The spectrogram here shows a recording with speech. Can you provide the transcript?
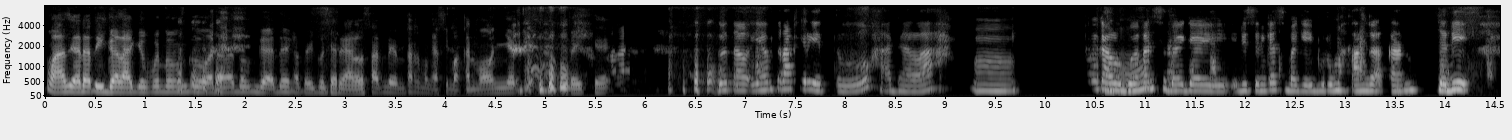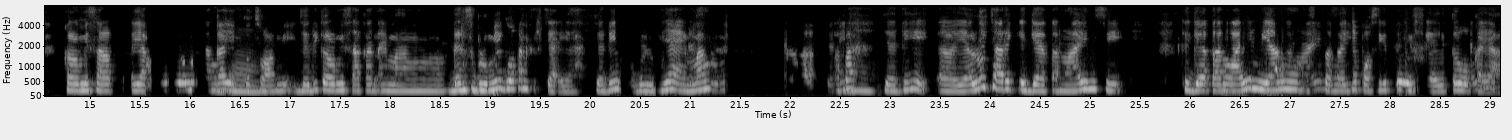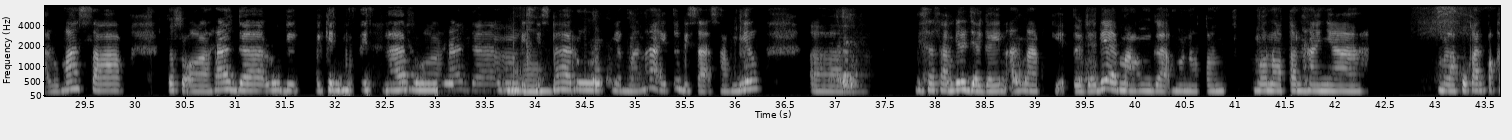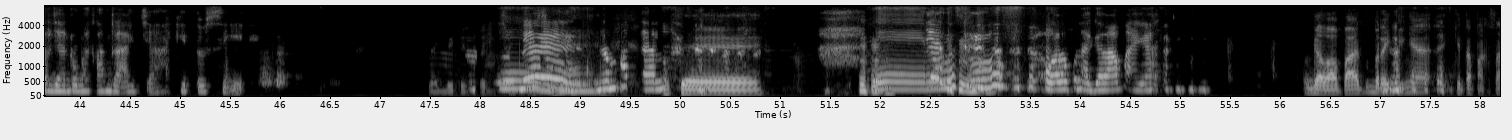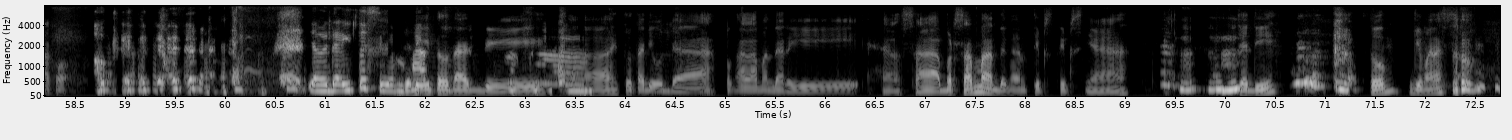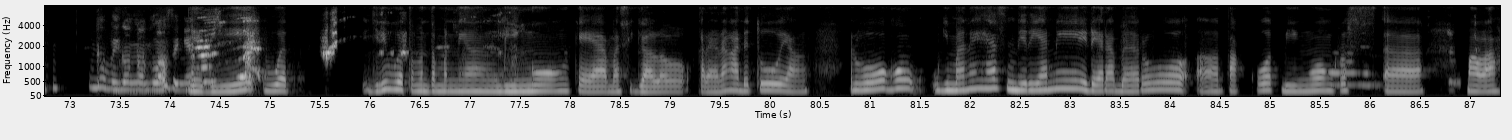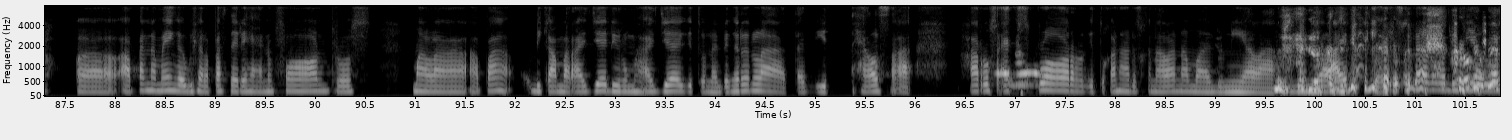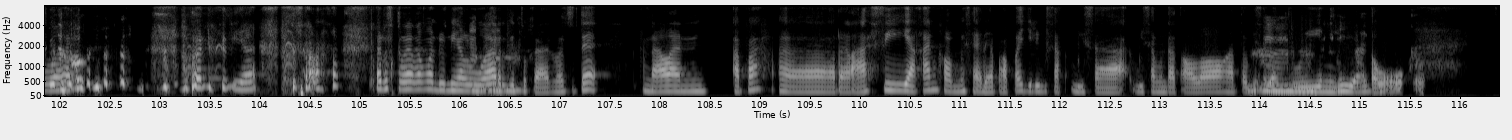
Masih ada tiga lagi pun nunggu. Ada aduh enggak deh kata gue cari alasan deh ntar mau ngasih makan monyet. Peke. Gue tahu yang terakhir itu adalah hmm, kan kalau gue kan sebagai di sini kan sebagai ibu rumah tangga kan. Jadi kalau misal yang ibu rumah tangga ya ikut suami. Jadi kalau misalkan emang dan sebelumnya gue kan kerja ya. Jadi sebelumnya emang apa? Jadi eh, ya lu cari kegiatan lain sih. Kegiatan lain yang setengahnya positif yaitu kayak lu masak, terus lu olahraga, lu bi- bikin bisnis baru, Mm, bisnis baru yang mana itu bisa sambil eh, bisa sambil jagain anak gitu. Jadi emang nggak monoton monoton hanya melakukan pekerjaan rumah tangga aja gitu sih. Lebih nampak kan? Oke. Yeay, lulus lulus. Walaupun agak lama ya. Enggak apa-apa itu breakingnya kita paksa kok. Oke. ya udah itu sih Jadi itu tadi, Hmm. ah, itu tadi udah pengalaman dari Elsa bersama dengan tips-tipsnya. Hmm. Jadi, Sung, gimana Sung? Gue bingung nge-closingnya. Jadi buat jadi buat teman-teman yang bingung kayak masih galau, kadang-kadang ada tuh yang aduh gue gimana ya sendirian nih di daerah baru eh, takut bingung terus eh, malah eh, apa namanya nggak bisa lepas dari handphone terus malah apa di kamar aja di rumah aja gitu. Nah dengerin lah tadi Helsa harus explore gitu kan harus kenalan sama dunia lah. Dunia lain harus kenalan sama dunia luar. sama dunia harus kenalan sama dunia luar gitu kan. Maksudnya kenalan apa eh, relasi ya kan kalau misalnya ada apa-apa jadi bisa bisa bisa minta tolong atau bisa Hmm, bantuin iya gitu. gitu.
